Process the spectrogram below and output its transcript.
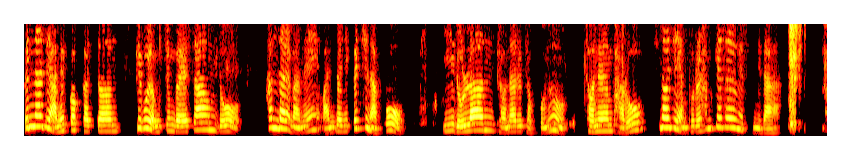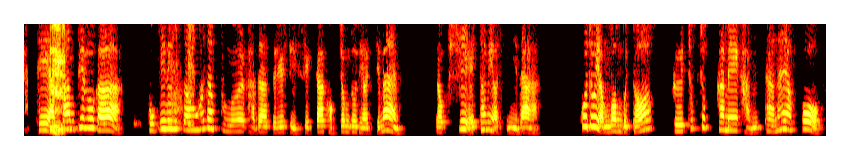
끝나지 않을 것 같던 피부 염증과의 싸움도 한 달 만에 완전히 끝이 났고 이 놀라운 변화를 겪은 후 저는 바로 시너지 앰플을 함께 사용했습니다. 제 약한 피부가 고기능성 화장품을 받아들일 수 있을까 걱정도 되었지만 역시 애텀이었습니다. 코드 0번부터 그 촉촉함에 감탄하였고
